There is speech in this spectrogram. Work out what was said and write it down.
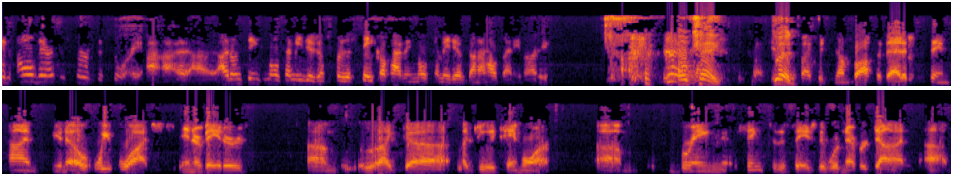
it's all there to serve the story. I I, I- I don't think multimedia just for the sake of having multimedia is going to help anybody. Okay, good. If I could jump off of that, at the same time, you know, we've watched innovators um, like uh, like Julie Taymor um, bring things to the stage that were never done. Um,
